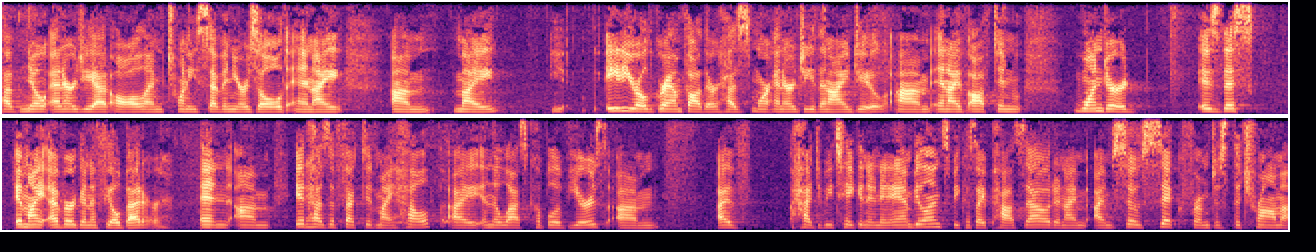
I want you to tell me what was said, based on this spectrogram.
have no energy at all. I'm 27 years old, and I, um, my 80 year old grandfather has more energy than I do. Um, and I've often wondered, is this, am I ever going to feel better? And um, it has affected my health. I, in the last couple of years, um, I've had to be taken in an ambulance because I pass out and I'm, I'm so sick from just the trauma.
